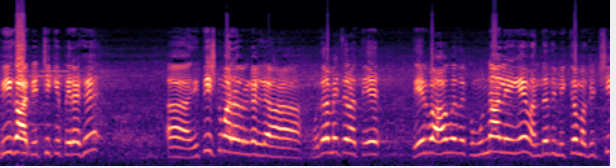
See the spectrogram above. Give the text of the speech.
பீகார் வெற்றிக்கு பிறகு நிதிஷ்குமார் அவர்கள் முதலமைச்சராக தே தேர்வு ஆகுவதற்கு முன்னாலேயே வந்தது மிக்க மகிழ்ச்சி.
